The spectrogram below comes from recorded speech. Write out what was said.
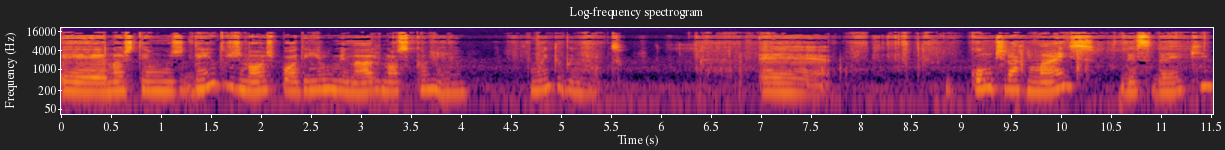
é, nós temos dentro de nós podem iluminar o nosso caminho. Muito bonito. É, como tirar mais desse deck?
